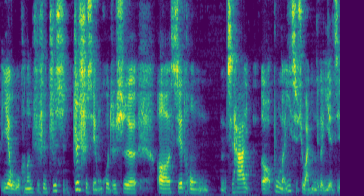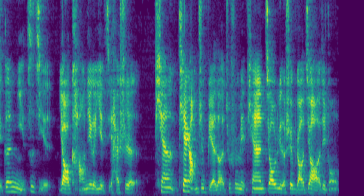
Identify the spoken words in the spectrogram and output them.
业务，可能只是支持支持型，或者是呃协同。其他呃部门一起去完成这个业绩，跟你自己要扛这个业绩还是天天壤之别的。就是每天焦虑的睡不着觉，这种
